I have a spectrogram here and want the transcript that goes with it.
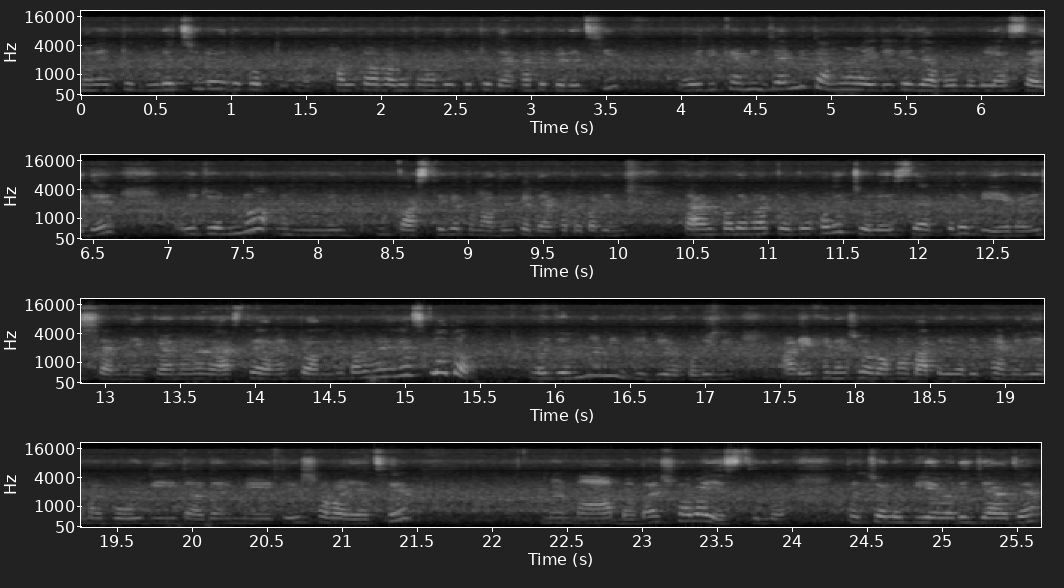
মানে একটু দূরে ছিল এটাকে হালকাভাবে তোমাদেরকে একটু দেখাতে পেরেছি। ওইদিকে আমি জানি তো, আমরা ওইদিকে যাব বগুলার সাইডে ওই জন্য কাছ থেকে তোমাদেরকে দেখাতে পারিনি। তারপরে আমরা টোটো করে চলে এসেছি একবারে বিয়ে বাড়ির সামনে। কেননা রাস্তায় অনেকটা অন্ধকার হয়ে গেছিল তো, ওই জন্য আমি ভিডিও করিনি। আর এখানে সব আমার বাপের বাড়ির ফ্যামিলি আমার বৌদি, দাদার মেয়েদের সবাই আছে। আমার মা, বাবা সবাই এসেছিল। তো চলো বিয়ে বাড়ি যা যাক।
